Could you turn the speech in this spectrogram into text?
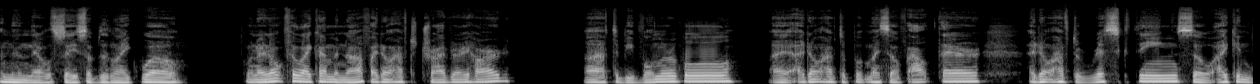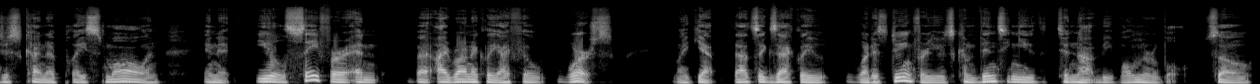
and then they'll say something like, Well, when I don't feel like I'm enough, I don't have to try very hard. I have to be vulnerable. I, I don't have to put myself out there. I don't have to risk things. So I can just kind of play small and and it feels safer. And but ironically, I feel worse. Like, yeah, that's exactly what it's doing for you. It's convincing you to not be vulnerable. So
